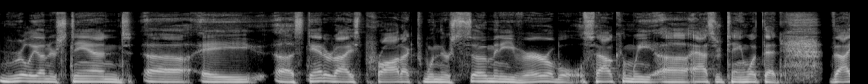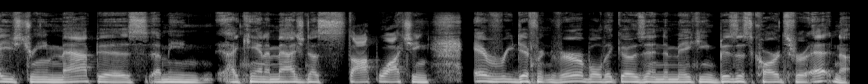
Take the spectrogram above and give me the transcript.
really understand uh, a, a, standardized product when there's so many variables? How can we uh, ascertain what that value stream map is? I mean, I can't imagine us stop watching every different variable that goes into making business cards for Aetna.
